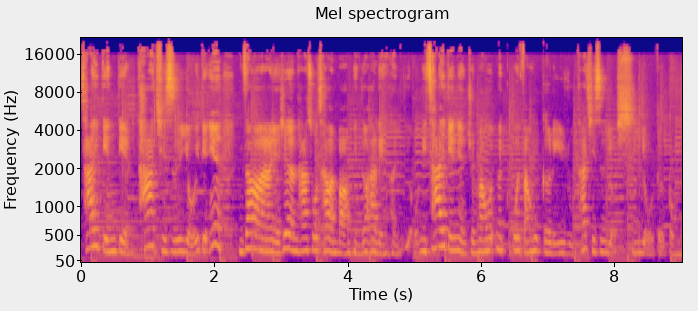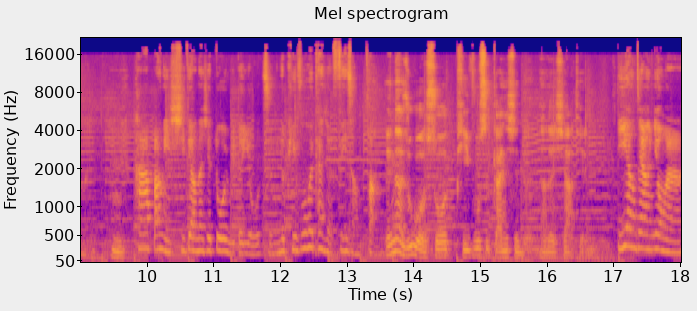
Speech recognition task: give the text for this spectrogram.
擦一点点。它其实有一点，因为你知道啊，有些人他说擦完保养品之后他脸很油，你擦一点点全方位那微防护隔离乳，它其实有吸油的功能，嗯，它帮你吸掉那些多余的油脂，你的皮肤会看起来非常棒。哎、欸，那如果说皮肤是干性的人，他在夏天一样这样用啊。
